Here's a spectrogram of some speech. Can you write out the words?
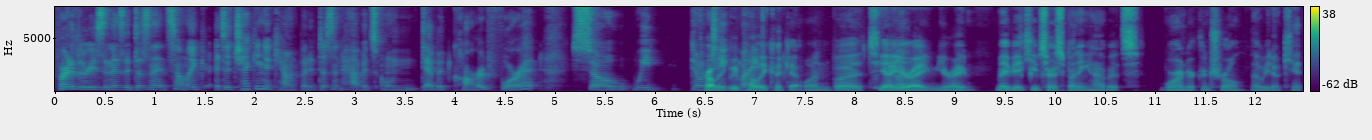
Part of the reason is it doesn't, it's not like it's a checking account, but it doesn't have its own debit card for it. So we don't probably we money. probably could get one, but we yeah, you're right. You're right. Maybe it keeps our spending habits more under control that we don't can't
